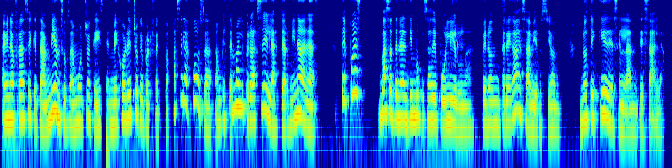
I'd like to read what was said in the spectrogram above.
Hay una frase que también se usa mucho que dice, mejor hecho que perfecto. Hace las cosas, aunque esté mal, pero hacelas, terminalas. Después vas a tener el tiempo quizás de pulirlas, pero entrega esa versión. No te quedes en la antesala.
